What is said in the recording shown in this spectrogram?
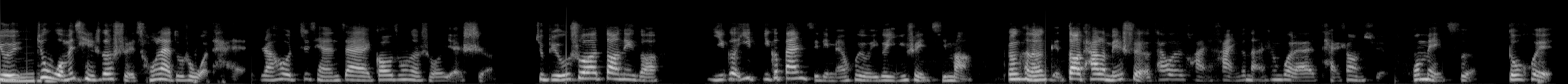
有，就我们寝室的水从来都是我抬，然后之前在高中的时候也是，就比如说到那个一个一一个班级里面会有一个饮水机嘛，有可能到他了没水了，他会喊喊一个男生过来抬上去，我每次都会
